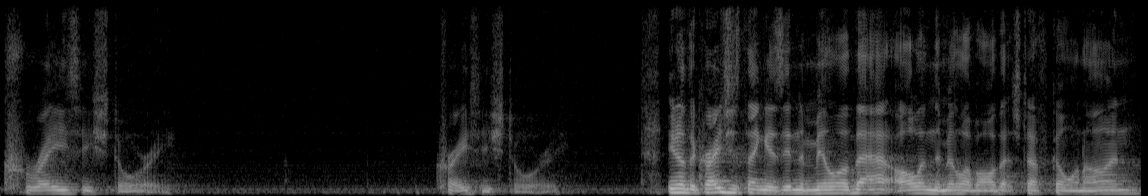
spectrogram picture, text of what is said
Crazy story. Crazy story. You know, the craziest thing is in the middle of that, all in the middle of all that stuff going on,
